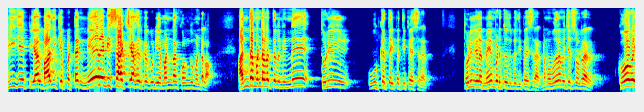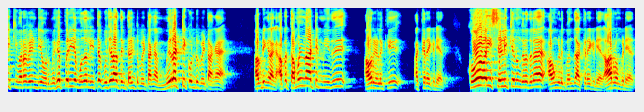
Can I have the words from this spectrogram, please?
பிஜேபியால் பாதிக்கப்பட்ட நேரடி சாட்சியாக இருக்கக்கூடிய மண் தான் கொங்கு மண்டலம். அந்த மண்டலத்தில் நின்று தொழில் ஊக்கத்தை பத்தி பேசுகிறார் தொழில்களை மேம்படுத்துவது பற்றி பேசுகிறார் நம்ம முதலமைச்சர் சொல்கிறார் கோவைக்கு வர வேண்டிய ஒரு மிகப்பெரிய முதலீட்டை குஜராத்துக்கு தள்ளிட்டு போயிட்டாங்க மிரட்டி கொண்டு போயிட்டாங்க அப்படிங்கிறாங்க. அப்போ தமிழ்நாட்டின் மீது அவர்களுக்கு அக்கறை கிடையாது. கோவை செழிக்கணுங்கிறதுல அவங்களுக்கு வந்து அக்கறை கிடையாது ஆர்வம் கிடையாது.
